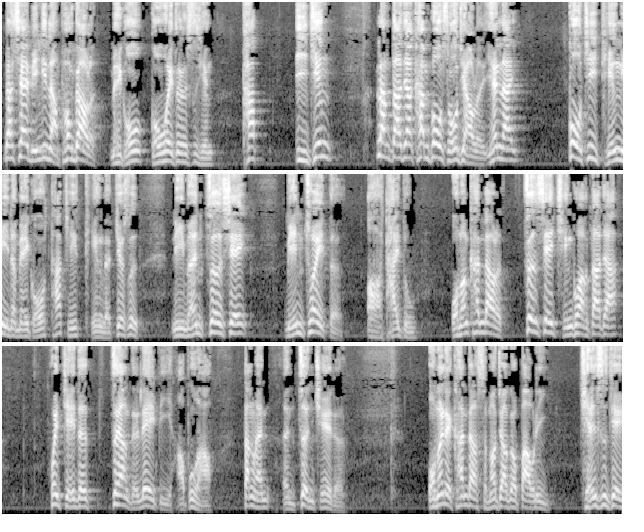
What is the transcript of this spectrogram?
那现在民进党碰到了美国国会这个事情，他已经让大家看破手脚了。原来过去挺你的美国，他其实挺的就是你们这些民粹的啊台独。我们看到了这些情况，大家会觉得这样的类比好不好？当然很正确的。我们也看到什么叫做暴力，全世界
